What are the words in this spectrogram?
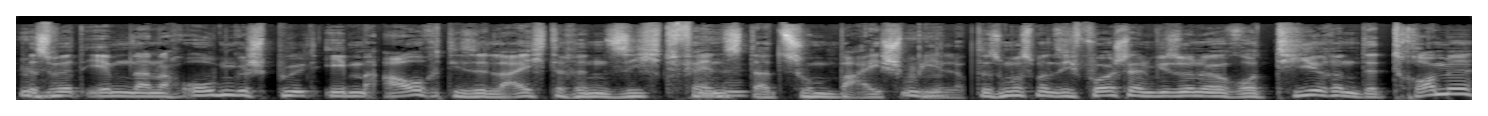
das mhm. wird eben dann nach oben gespült spült eben auch diese leichteren Sichtfenster mhm. zum Beispiel. Mhm. Das muss man sich vorstellen wie so eine rotierende Trommel.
